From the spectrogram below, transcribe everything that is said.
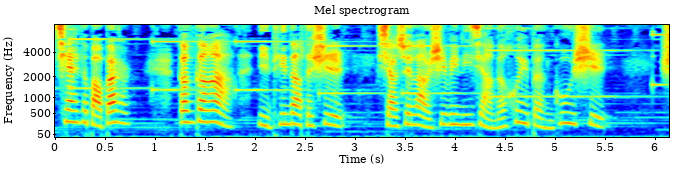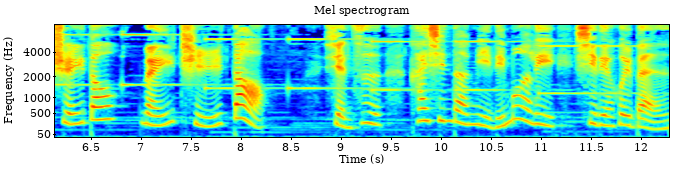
亲爱的宝贝儿，刚刚啊，你听到的是小雪老师为你讲的绘本故事《谁都没迟到》，选自《开心的米粒茉莉》系列绘本。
